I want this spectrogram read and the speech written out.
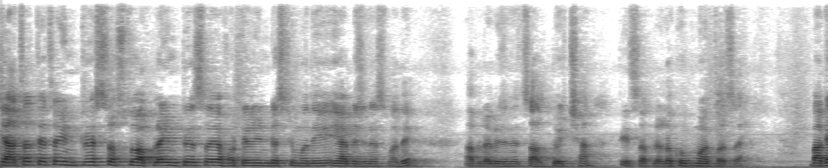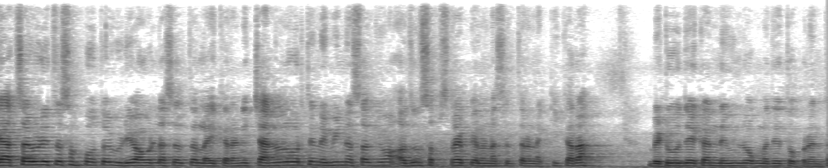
ज्याचा त्याचा इंटरेस्ट असतो आपला इंटरेस्ट आहे हॉटेल इंडस्ट्रीमध्ये या बिझनेसमध्ये आपला बिझनेस चालतो छान तेच आपल्याला खूप महत्त्वाचं आहे. बाकी आजचा व्हिडिओ तर संपवतो व्हिडिओ आवडला असेल तर लाईक करा आणि चॅनलवरती नवीन असाल किंवा अजून सबस्क्राईब केलं नसेल तर नक्की करा. भेटू उद्या एका नवीन लोकमध्ये तोपर्यंत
